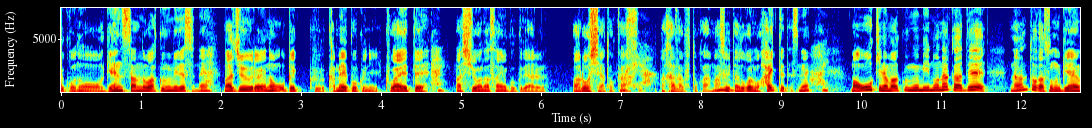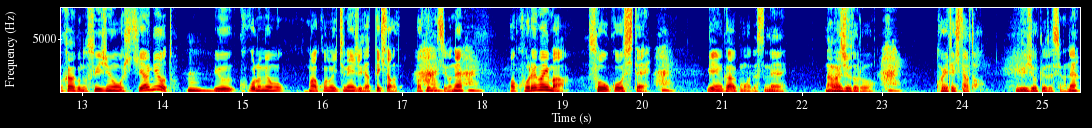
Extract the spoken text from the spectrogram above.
いこの減産の枠組みですね、まあ、従来の OPEC 加盟国に加えて、はい、まあ、主要な産油国であるまあ、ロシアとかまあ、カザフとか、まあ、そういったところも入ってですね、うんはい、まあ、大きな枠組みの中でなんとかその原油価格の水準を引き上げようという試みを、まあ、この1年以上やってきたわけですよね。はい。はい、まあ、これが今走行して、原油価格もですね70ドルを超えてきたという状況ですよね。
